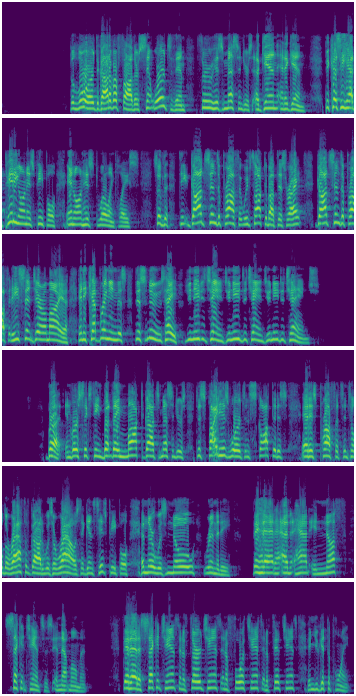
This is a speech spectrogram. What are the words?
The Lord, the God of our fathers, sent word to them through his messengers again and again, because he had pity on his people and on his dwelling place. So the, the, God sends a prophet. We've talked about this, right? God sends a prophet. He sent Jeremiah, and he kept bringing this, this news. Hey, you need to change. You need to change. You need to change. But, in verse 16, but they mocked God's messengers despite his words and scoffed at his, at his prophets until the wrath of God was aroused against his people and there was no remedy. They had had, had enough second chances in that moment. They had had a second chance and a third chance and a fourth chance and a fifth chance, and you get the point.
